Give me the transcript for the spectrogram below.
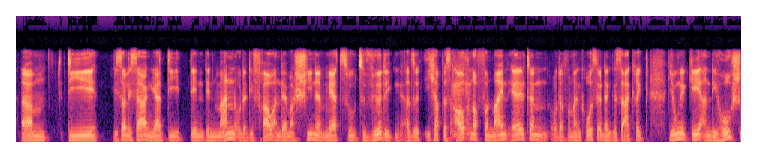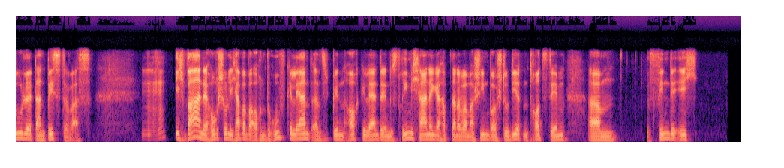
Ähm, die, wie soll ich sagen, ja, die, den, den Mann oder die Frau an der Maschine mehr zu, zu würdigen. Also ich habe das mhm. auch noch von meinen Eltern oder von meinen Großeltern gesagt kriegt, Junge, geh an die Hochschule, dann bist du was. Mhm. Ich war an der Hochschule, ich habe aber auch einen Beruf gelernt. Also ich bin auch gelernter Industriemechaniker, habe dann aber Maschinenbau studiert und trotzdem ähm, finde ich,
